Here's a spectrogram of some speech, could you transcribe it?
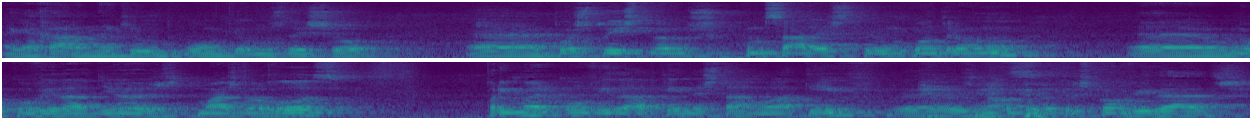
agarrar naquilo de bom que ele nos deixou. Uh, posto isto, vamos começar este um contra um. o meu convidado de hoje, Tomás Barroso, primeiro convidado que ainda está no ativo, os nossos outros convidados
